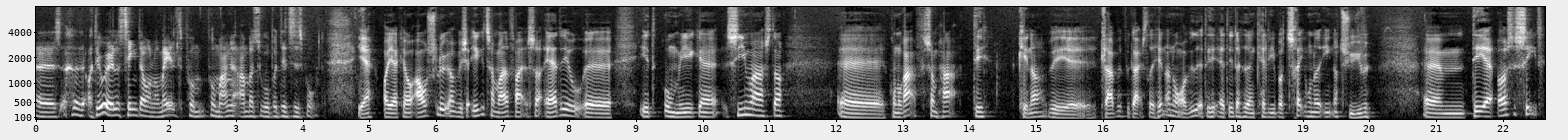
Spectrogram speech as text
Øh, så- og det var jo ellers ting, der var normalt på, på mange armbåndsure på det tidspunkt. Ja, og jeg kan jo afsløre, hvis jeg ikke tager meget fejl, så er det jo øh, et Omega Seamaster øh, kronograf, som har det kender vil øh, klappe begejstrede hænderne over at vide, at det er det, der hedder en kaliber 321. Øhm, det er også set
